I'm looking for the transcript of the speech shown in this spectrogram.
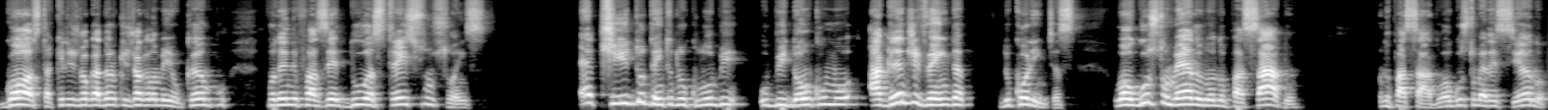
gosta, aquele jogador que joga no meio-campo, podendo fazer duas, três funções. É tido dentro do clube o Bidon como a grande venda do Corinthians. O Augusto Melo, no ano passado, no passado, o Augusto Melo esse ano,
